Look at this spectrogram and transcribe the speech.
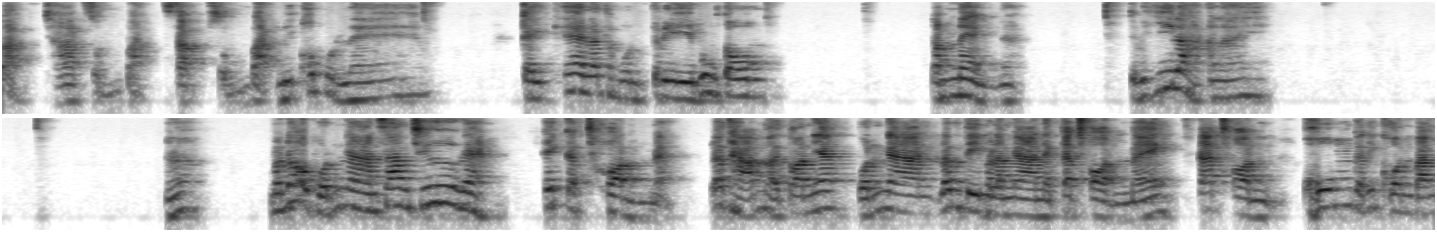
บัติชาติสมบัติ ทรัพย์สมบัติมีครบหมดแล้วไก่แค่รัฐมนตรีพุ่งตรงตำแหน่งนะจะไปยี่หลาอะไรนะมันต้องเอาผลงานสร้างชื่อไงให้กระชอนนะแล้วถามหน่อยตอนเนี้ย ผลงานรัฐมนตรีพลังงานเนี่ยกระชอนไหมกระชอนคุ้มกับที่คนบาง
